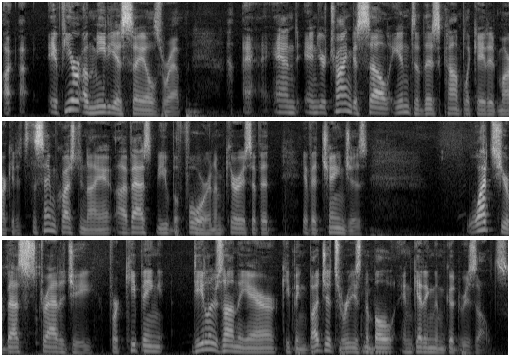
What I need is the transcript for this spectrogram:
uh, uh, if you're a media sales rep, and and you're trying to sell into this complicated market, it's the same question I I've asked you before, and I'm curious if it if it changes. What's your best strategy for keeping dealers on the air, keeping budgets reasonable, and getting them good results?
